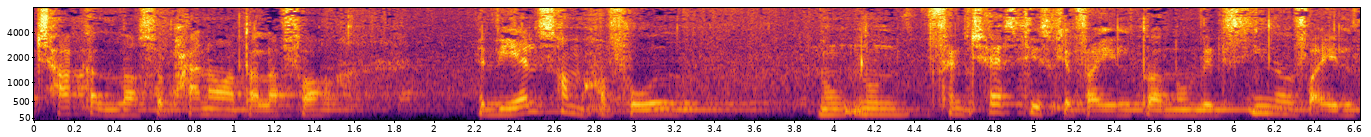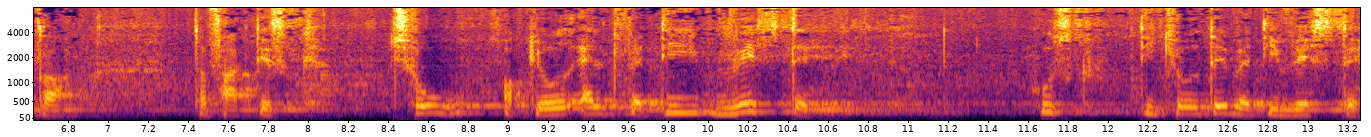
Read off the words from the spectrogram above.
takke Allah subhanahu wa ta'ala for, at vi alle sammen har fået nogle, nogle fantastiske forældre, nogle velsignede forældre, der faktisk tog og gjorde alt, hvad de vidste. Husk, de gjorde det, hvad de vidste.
